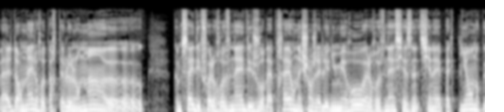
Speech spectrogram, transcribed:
bah, elles dormaient, elles repartaient le lendemain euh, comme ça, et des fois elles revenaient des jours d'après, on échangeait les numéros, elles revenaient si elles, si n'avaient pas de clients. Donc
